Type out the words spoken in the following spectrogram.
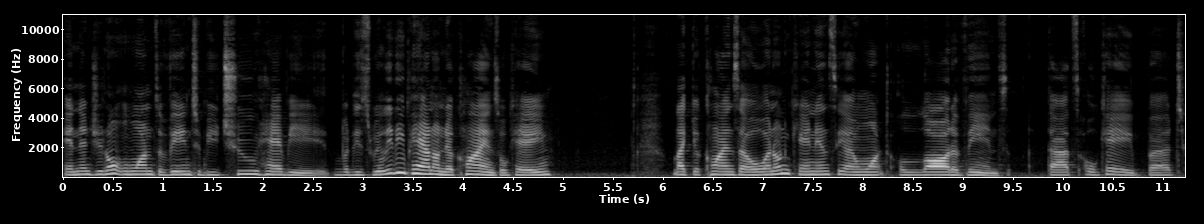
And then you don't want the vein to be too heavy, but it's really depend on your clients, okay? Like your clients are, oh, I don't care, Nancy, I want a lot of veins. That's okay, but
